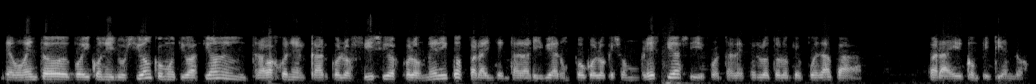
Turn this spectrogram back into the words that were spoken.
de momento voy con ilusión, con motivación, trabajo en el CAR con los fisios, con los médicos para intentar aliviar un poco lo que son molestias y fortalecerlo todo lo que pueda para per a ir compitiendo.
